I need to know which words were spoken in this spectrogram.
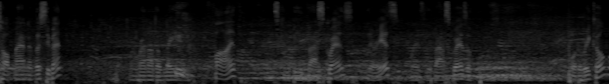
top man in this event. We run out of lane five. It's going to be Vázquez. There he is. Wesley Vázquez of Puerto Rico.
